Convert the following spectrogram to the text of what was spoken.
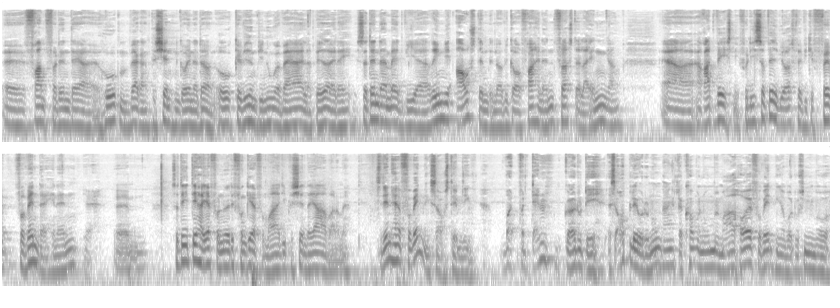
Øh, frem for den der håben, hver gang patienten går ind ad døren, åh, kan vide, om de nu er værre eller bedre i dag. Så den der med, at vi er rimelig afstemte, når vi går fra hinanden første eller anden gang, er, er ret væsentligt, fordi så ved vi også, hvad vi kan forvente af hinanden. Yeah. Øhm, så det, det har jeg fundet ud af, det fungerer for mig og de patienter, jeg arbejder med. Så den her forventningsafstemning, hvordan gør du det? Altså oplever du nogle gange, at der kommer nogen med meget høje forventninger, hvor du sådan må,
